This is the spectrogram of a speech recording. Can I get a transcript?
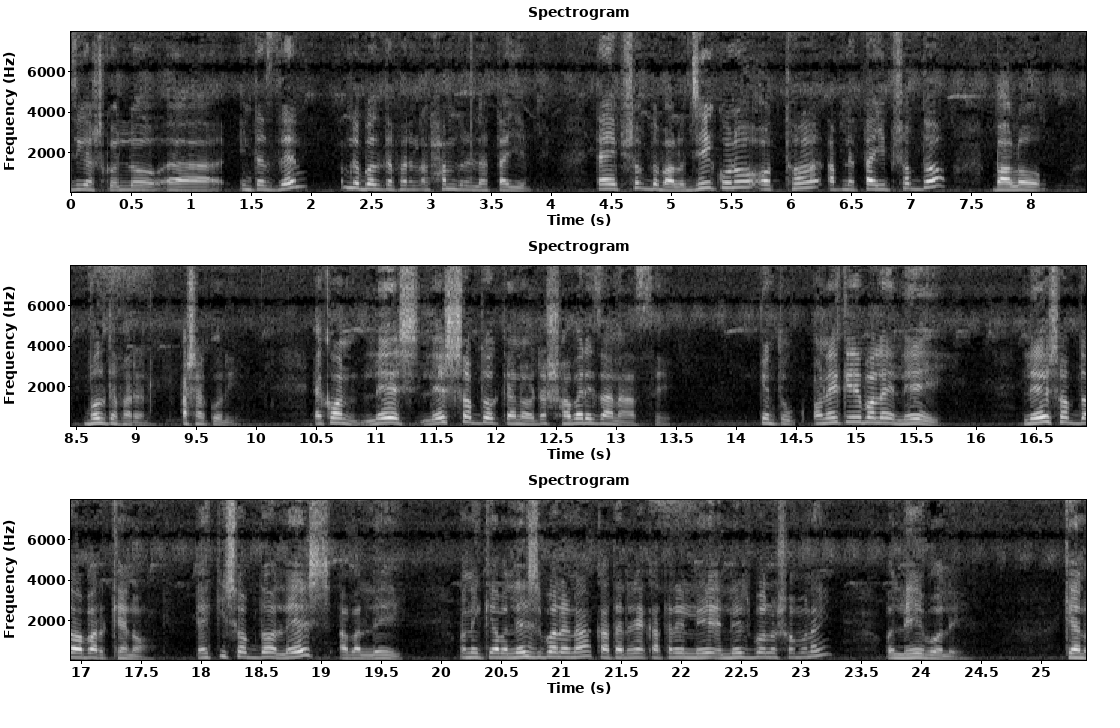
জিজ্ঞেস করল ইন্টারেস্ট দেন আপনি বলতে পারেন, আলহামদুলিল্লাহ তাইব তাইব শব্দ ভালো। যে কোনো অর্থ আপনি তাইব শব্দ ভালো বলতে পারেন, আশা করি। এখন লেশ লেশ শব্দ কেন? এটা সবারই জানা আছে। কিন্তু অনেকেই বলে লে। লে শব্দ আবার কেন? একই শব্দ লেশ, আবার লে। অনেকে আবার লেশ বলে না, কাতারে কাতারে লেশ বলার সময় নাই। ও লে বলে। কেন?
